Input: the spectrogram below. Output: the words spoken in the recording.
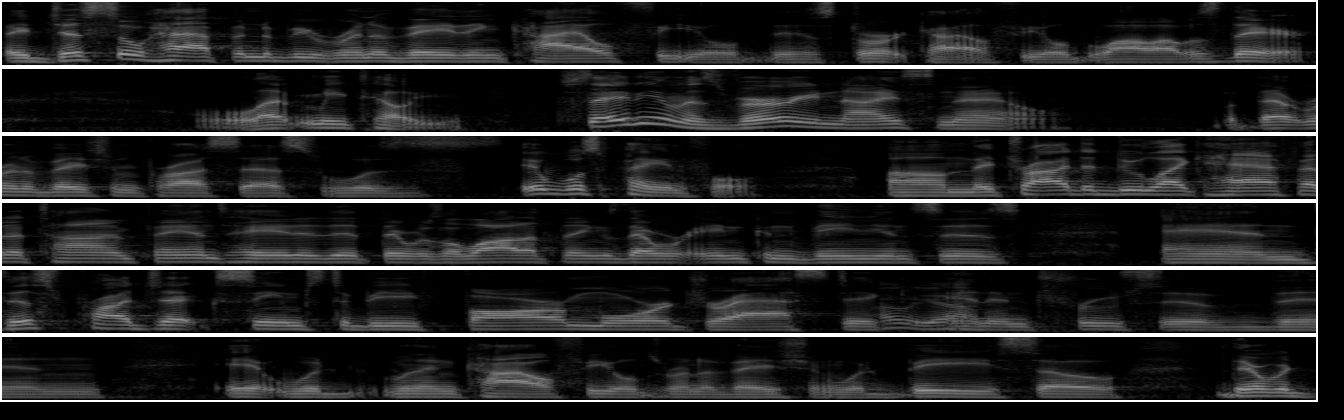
They just so happened to be renovating Kyle Field, the historic Kyle Field, while I was there. Let me tell you, stadium is very nice now, but that renovation process was it was painful. Um, they tried to do like half at a time. Fans hated it. There was a lot of things that were inconveniences, and this project seems to be far more drastic oh, yeah. and intrusive than it would than Kyle Fields renovation would be. So there would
